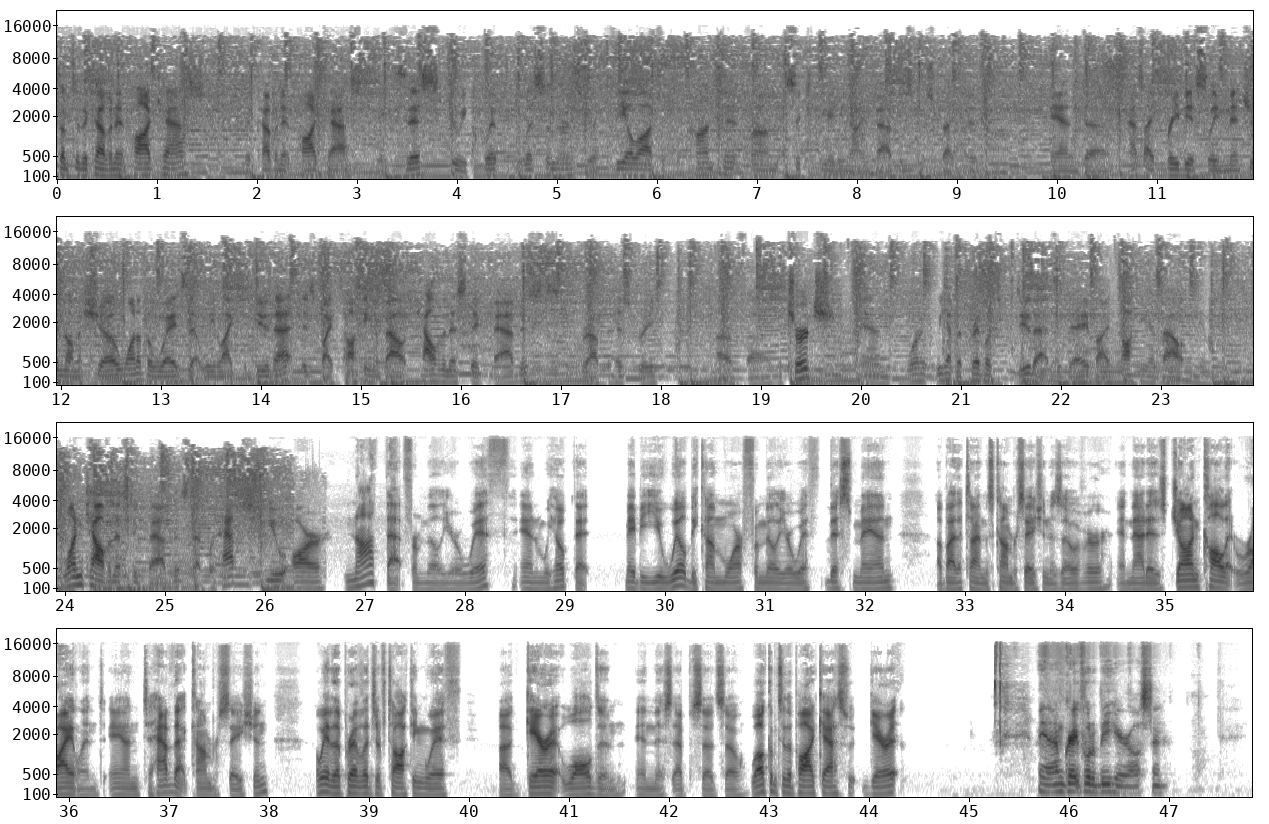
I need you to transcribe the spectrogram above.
Welcome to the Covenant Podcast. The Covenant Podcast exists to equip listeners with theological content from a 1689 Baptist perspective. And uh, as I previously mentioned on the show, one of the ways that we like to do that is by talking about Calvinistic Baptists throughout the history of uh, the church. And we have the privilege to do that today by talking about one Calvinistic Baptist that perhaps you are not that familiar with. And we hope that maybe you will become more familiar with this man uh, by the time this conversation is over, and that is John Collett Ryland. And to have that conversation, we have the privilege of talking with uh, Garrett Walden in this episode. So, welcome to the podcast, Garrett. Man, I'm grateful to be here, Austin.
